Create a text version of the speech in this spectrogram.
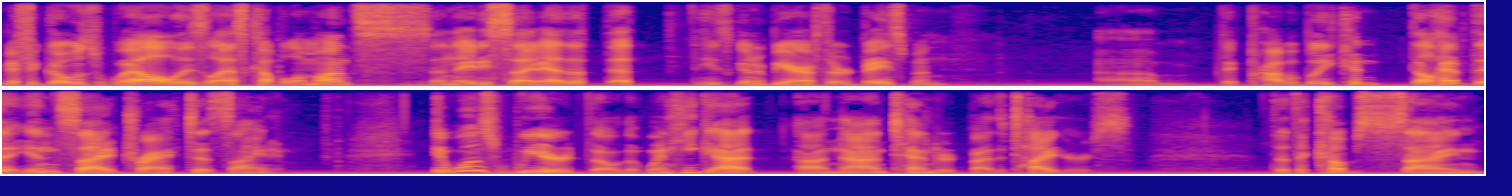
if it goes well these last couple of months and they decide yeah, that, that he's going to be our third baseman, um, they probably can. They'll have the inside track to sign him. It was weird though that when he got uh, non-tendered by the Tigers, that the Cubs signed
